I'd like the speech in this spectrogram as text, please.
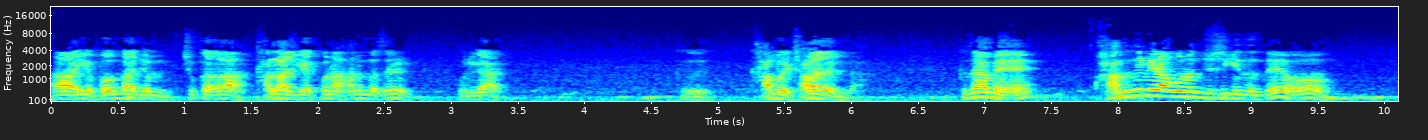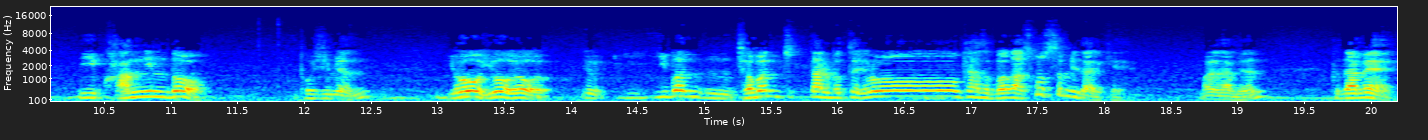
아, 이게 뭔가 좀 주가가 달라지겠구나 하는 것을 우리가 그, 감을 잡아야 됩니다. 그 다음에, 광림이라고 하는 주식이 있는데요. 이 광림도 보시면, 요, 요, 요, 요, 이- 이번, 저번 주 달부터 이렇게 해서 뭐가 솟습니다, 이렇게. 말하자면. 그 다음에,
